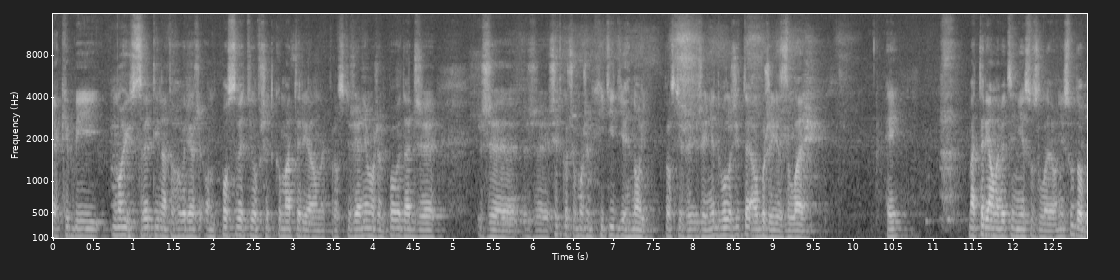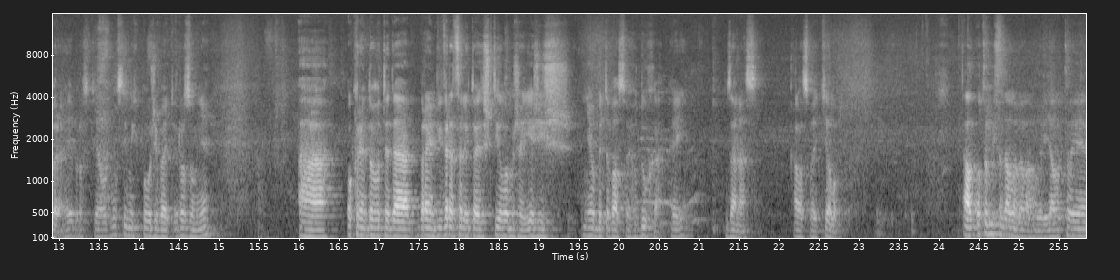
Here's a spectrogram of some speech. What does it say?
ja keby mnohí svetí na to hovoria, že on posvetil všetko materiálne. Proste, že ja nemôžem povedať, že, že, že všetko, čo môžem chytiť, je hnoj. Proste, že, že je nedôležité alebo že je zlé. Hej? Materiálne veci nie sú zlé, oni sú dobré, hej, proste, ale musím ich používať rozumne. A okrem toho teda, Brian, vyvracali to aj štýlom, že Ježiš neobetoval svojho ducha, hej, za nás, ale svoje telo. Ale o tom by sa dalo veľa hovoriť, ale to je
